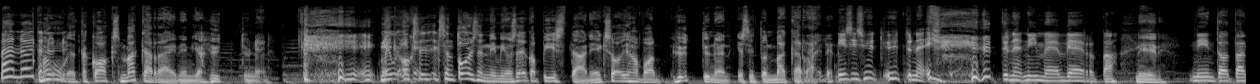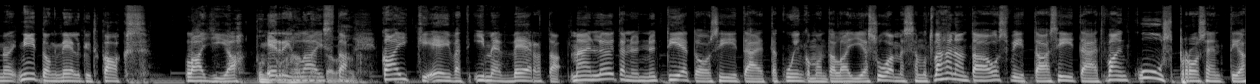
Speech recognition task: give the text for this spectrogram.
Mä en Mä löytänyt... luulin, että kaksi mäkäräinen ja hyttynen. Ei, Eikö, onko se, eikö sen toisen nimi on se, joka pistää, niin eikö se ole ihan vaan hyttynen ja sitten on mäkäräinen? Niin siis hy, hyttynen, hyttynen nimeen verta. Niin. niin tota, no, niitä on 42 lajia Tuntuu erilaista. Kaikki eivät ime verta. Mä en löytänyt nyt tietoa siitä, että kuinka monta lajia Suomessa, mutta vähän antaa osviittaa siitä, että vain 6 prosenttia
